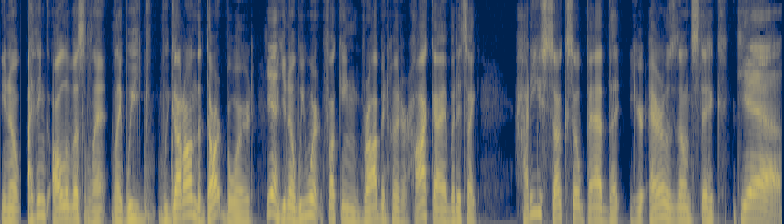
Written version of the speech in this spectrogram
you know, I think all of us la- like we we got on the dartboard. Yeah. You know, we weren't fucking Robin Hood or Hawkeye, but it's like, how do you suck so bad that your arrows don't stick? Yeah.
